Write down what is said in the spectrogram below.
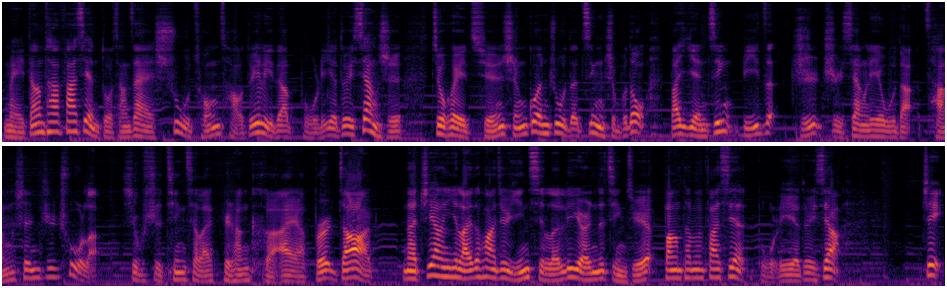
每当它发现躲藏在树丛草堆里的捕猎对象时，就会全神贯注地静止不动，把眼睛、鼻子直指向猎物的藏身之处了。是不是听起来非常可爱啊？Bird dog。那这样一来的话，就引起了猎人的警觉，帮他们发现捕猎对象。这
